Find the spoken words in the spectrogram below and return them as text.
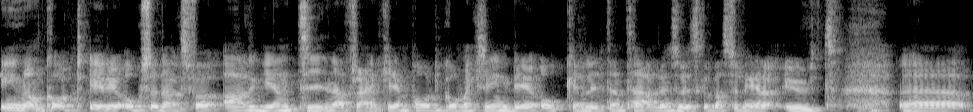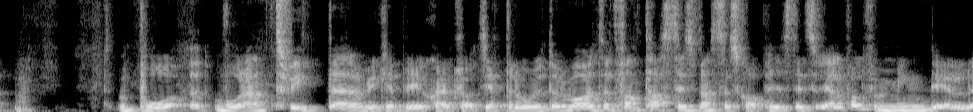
Inom kort är det också dags för Argentina-Frankrike. En podd kommer kring det och en liten tävling som vi ska basunera ut. Eh, på våran Twitter, vilket blir självklart jätteroligt. Och det har varit ett fantastiskt mästerskap hittills, i alla fall för min del.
